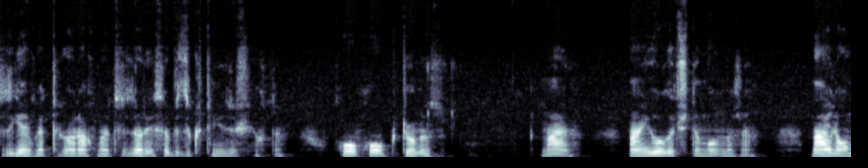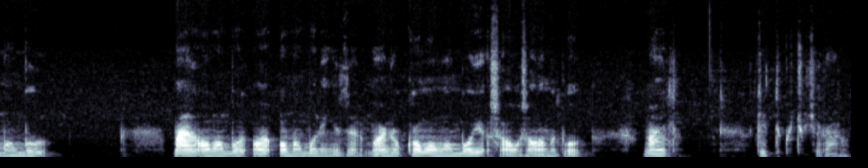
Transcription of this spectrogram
Sizga ham kattakon rahmat. Sizlar esa bizni kutdingiz shu yoqda. Ho'p ho'p kutamiz mayli. Man yo'lga tushdim bo'lmasa. Mayli omon bo'l. Mayli omon bo'l omon bo'lingizlar. Mayli ukam omon bo'l. Sog' salomat bo'l. Mayli. Ketdi kuchukchalarim.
